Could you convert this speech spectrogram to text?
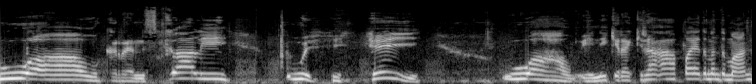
Wow, keren sekali. Wih, hei. Wow, ini kira-kira apa ya teman-teman?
